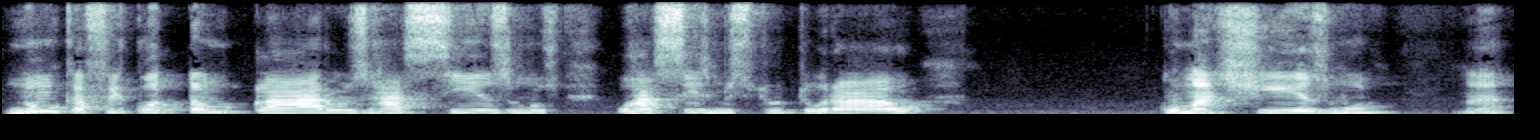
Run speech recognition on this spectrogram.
Nunca ficou tão claro os racismos, o racismo estrutural, o machismo, né?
